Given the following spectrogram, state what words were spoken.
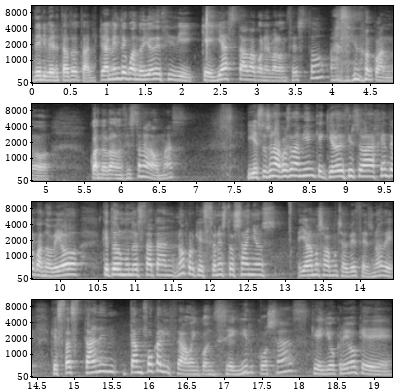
de libertad total. Realmente cuando yo decidí que ya estaba con el baloncesto, ha sido cuando, cuando el baloncesto me ha dado más. Y esto es una cosa también que quiero decírselo a la gente cuando veo que todo el mundo está tan, ¿no? Porque son estos años, ya lo hemos hablado muchas veces, ¿no? De que estás tan, tan focalizado en conseguir cosas que yo creo que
